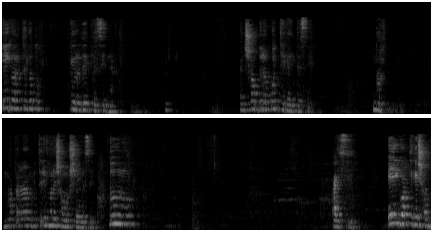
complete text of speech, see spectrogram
এই ঘর থেকে তো কেউ দেখতেছি না। মানে শব্দটা কোথা থেকে আইতেছে? না। মাথাটার ভিতরে মানে সমস্যা হয়ে গেছে। তোর পাইছি এই ঘর থেকে শব্দ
